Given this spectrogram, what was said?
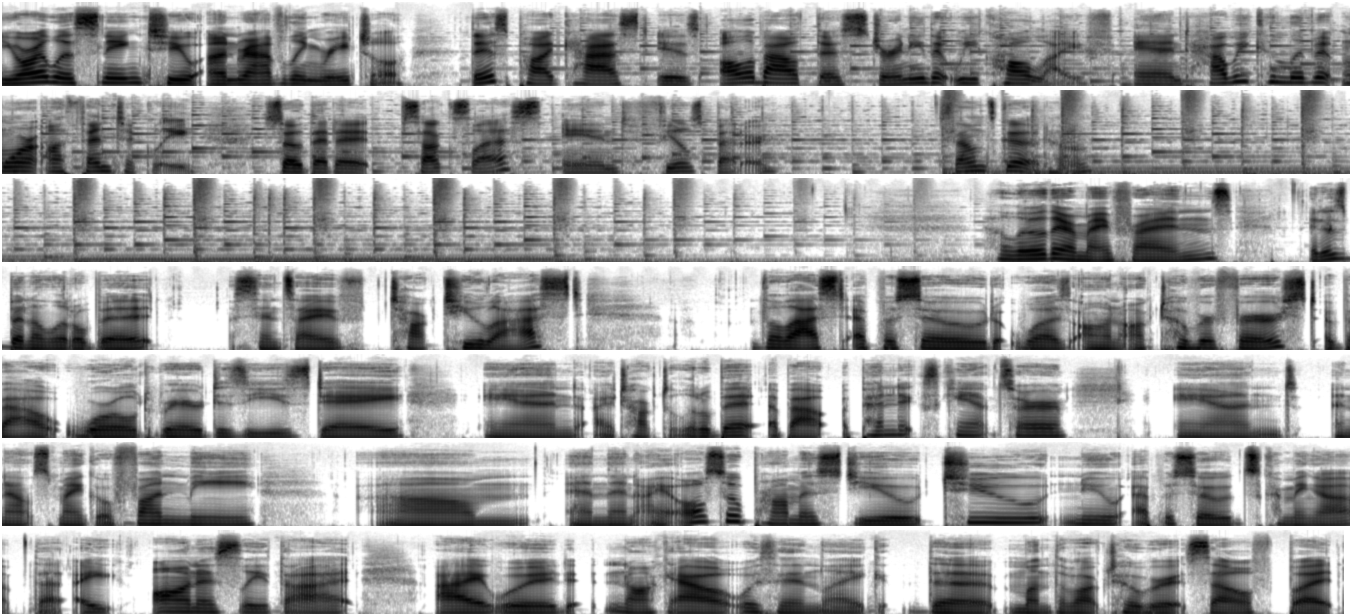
You're listening to Unraveling Rachel. This podcast is all about this journey that we call life and how we can live it more authentically so that it sucks less and feels better. Sounds good, huh? Hello there, my friends. It has been a little bit since I've talked to you last. The last episode was on October 1st about World Rare Disease Day, and I talked a little bit about appendix cancer and announced my GoFundMe. Um, and then I also promised you two new episodes coming up that I honestly thought I would knock out within like the month of October itself, but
